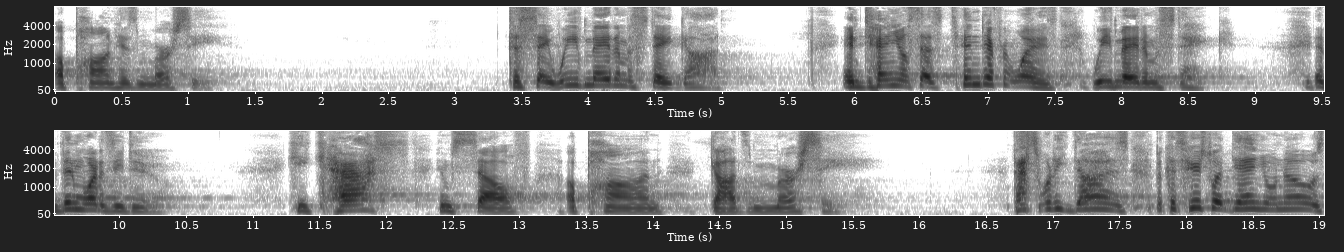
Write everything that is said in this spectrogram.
upon his mercy. To say, We've made a mistake, God. And Daniel says 10 different ways we've made a mistake. And then what does he do? He casts himself upon God's mercy. That's what he does. Because here's what Daniel knows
